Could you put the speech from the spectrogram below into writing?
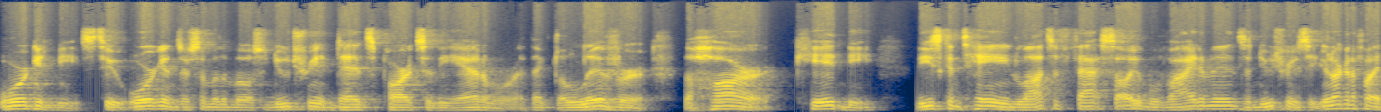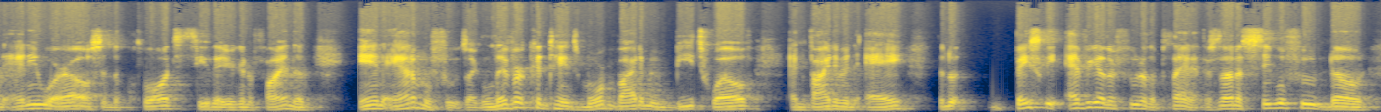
organ meats too. Organs are some of the most nutrient dense parts of the animal, right? Like the liver, the heart, kidney. These contain lots of fat soluble vitamins and nutrients that you're not going to find anywhere else in the quantity that you're going to find them in animal foods. Like liver contains more vitamin B12 and vitamin A than basically every other food on the planet. There's not a single food known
